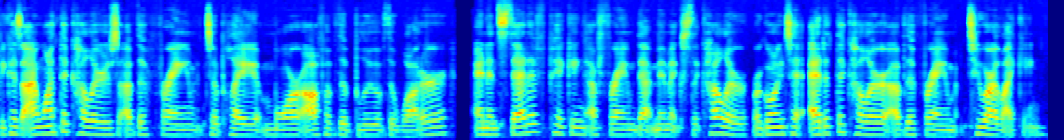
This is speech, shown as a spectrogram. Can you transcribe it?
because I want the colors of the frame to play more off of the blue of the water. And instead of picking a frame that mimics the color, we're going to edit the color of the frame to our liking.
